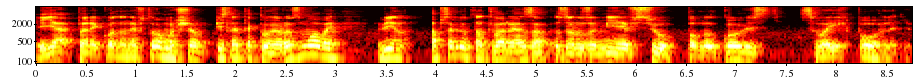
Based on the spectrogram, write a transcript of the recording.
І я переконаний в тому, що після такої розмови він абсолютно тверезо зрозуміє всю помилковість своїх поглядів.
